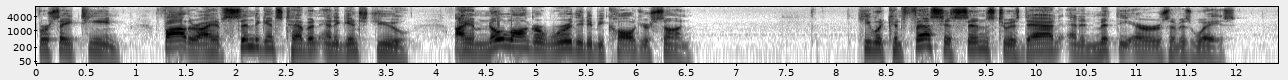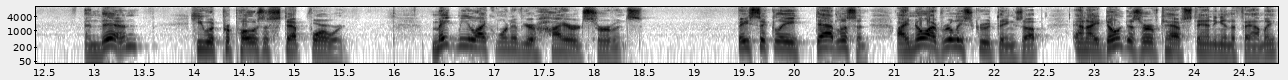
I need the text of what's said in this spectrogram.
Verse 18 Father, I have sinned against heaven and against you. I am no longer worthy to be called your son. He would confess his sins to his dad and admit the errors of his ways. And then he would propose a step forward. Make me like one of your hired servants. Basically, Dad, listen, I know I've really screwed things up, and I don't deserve to have standing in the family,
